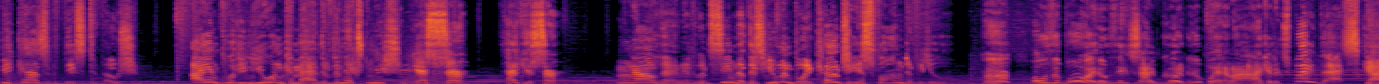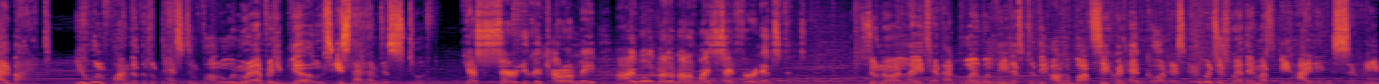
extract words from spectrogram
Because of this devotion, I am putting you in command of the next mission. Yes, sir. Thank you, sir. Now then, it would seem that this human boy Koji is fond of you. Huh? Oh, the boy who thinks I'm good. Well, I, I can explain that. Sky-Byte, you will find the little pest and follow him wherever he goes. Is that understood? Yes, sir, you can count on me. I won't let him out of my sight for an instant. Sooner or later, that boy will lead us to the Autobot secret headquarters, which is where they must be hiding Cerebros.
